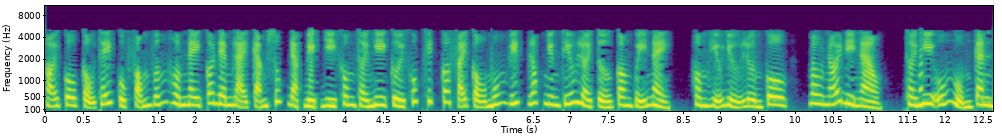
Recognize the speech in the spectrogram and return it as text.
hỏi cô cậu thấy cuộc phỏng vấn hôm nay có đem lại cảm xúc đặc biệt gì không? Thời nghi cười khúc khích có phải cậu muốn viết blog nhưng thiếu lời tự con quỷ này, không hiểu dự lường cô, mau nói đi nào, thời nghi uống ngụm canh,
